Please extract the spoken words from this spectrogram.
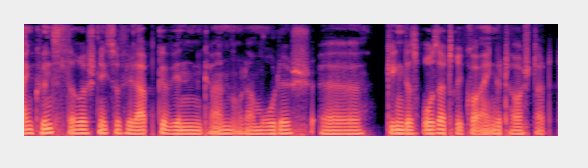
rein künstlerisch nicht so viel abgewinnen kann oder modisch äh, gegen das rosa Trikot eingetauscht hat.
